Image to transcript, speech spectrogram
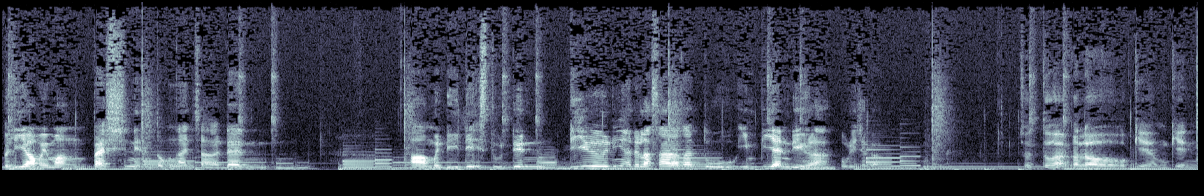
beliau memang passionate untuk mengajar. Dan uh, mendidik student dia ni adalah salah satu impian dia lah boleh cakap Contoh lah kalau okey lah mungkin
